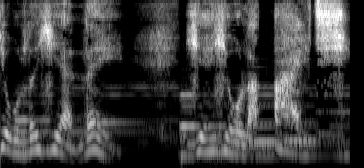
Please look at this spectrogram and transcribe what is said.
有了眼泪，也有了爱情。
